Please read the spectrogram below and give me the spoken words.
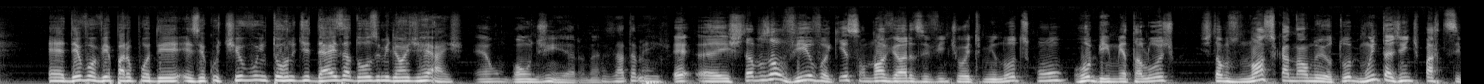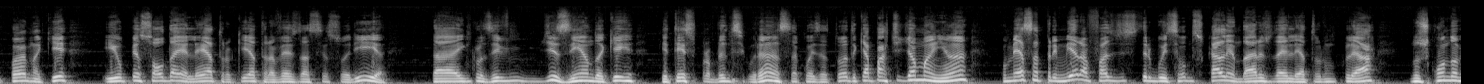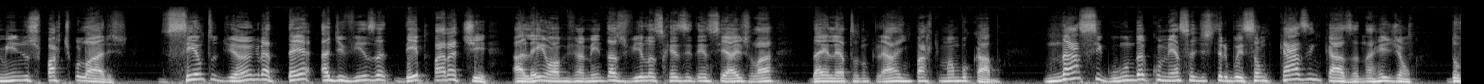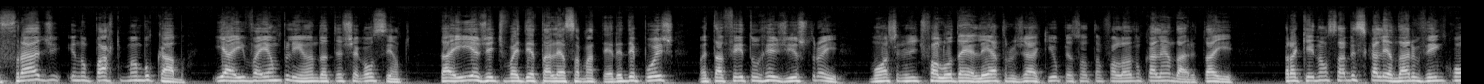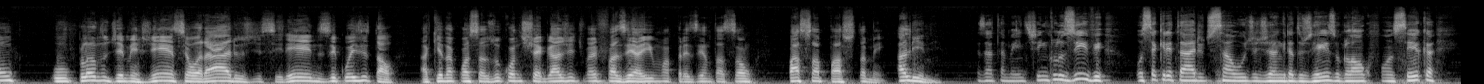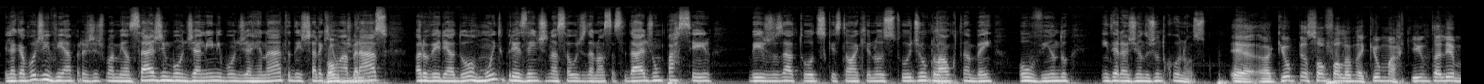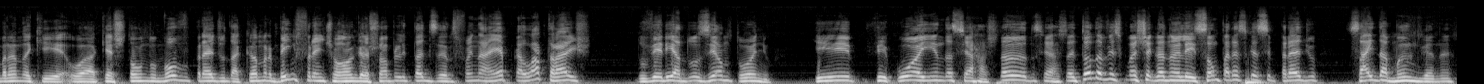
é, devolver para o Poder Executivo em torno de 10 a 12 milhões de reais. É um bom dinheiro, né? Exatamente. É, é, estamos ao vivo aqui, são 9 horas e 28 minutos, com Rubim Metalúrgico, Estamos no nosso canal no YouTube, muita gente participando aqui e o pessoal da Eletro aqui, através da assessoria, está inclusive dizendo aqui que tem esse problema de segurança, coisa toda, que a partir de amanhã começa a primeira fase de distribuição dos calendários da eletronuclear nos condomínios particulares, de centro de Angra até a divisa de Paraty, além, obviamente, das vilas residenciais lá da eletronuclear em Parque Mambucaba. Na segunda, começa a distribuição casa em casa na região do Frade e no Parque Mambucaba. E aí vai ampliando até chegar ao centro. Daí a gente vai detalhar essa matéria depois, mas tá feito o registro aí. Mostra que a gente falou da Eletro já aqui, o pessoal tá falando o calendário, tá aí. Para quem não sabe, esse calendário vem com o plano de emergência, horários de sirenes e coisa e tal. Aqui na Costa Azul, quando chegar, a gente vai fazer aí uma apresentação passo a passo também. Aline. Exatamente. Inclusive, o secretário de Saúde de Angra dos Reis, o Glauco Fonseca, ele acabou de enviar para a gente uma mensagem. Bom dia, Aline, bom dia, Renata. Deixar aqui bom um dia. abraço para o vereador, muito presente na saúde da nossa cidade, um parceiro. Beijos a todos que estão aqui no estúdio. O Glauco também ouvindo interagindo junto conosco. É, aqui o pessoal falando aqui, o Marquinho está lembrando aqui a questão do novo prédio da Câmara, bem em frente ao Angra Shopping, ele está dizendo, foi na época lá atrás do vereador Zé Antônio, que ficou ainda se arrastando, se arrastando. E toda vez que vai chegando a eleição, parece que esse prédio sai da manga, né?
